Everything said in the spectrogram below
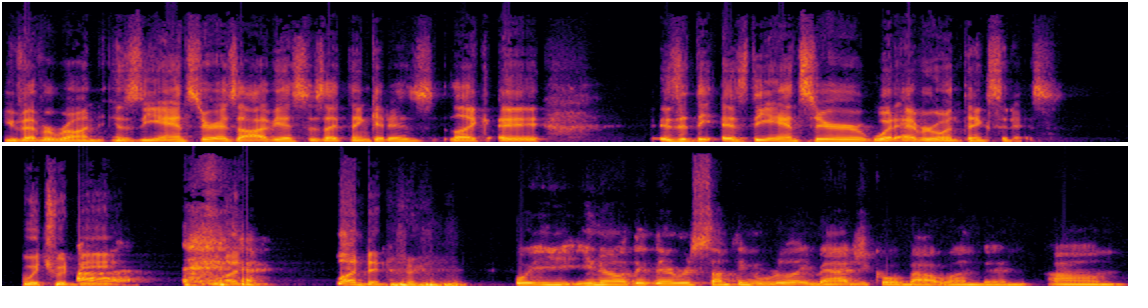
you've ever run? Is the answer as obvious as I think it is? Like. Uh, is it the is the answer what everyone thinks it is, which would be uh, London? London. well, you, you, know, there was something really magical about London. Um,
